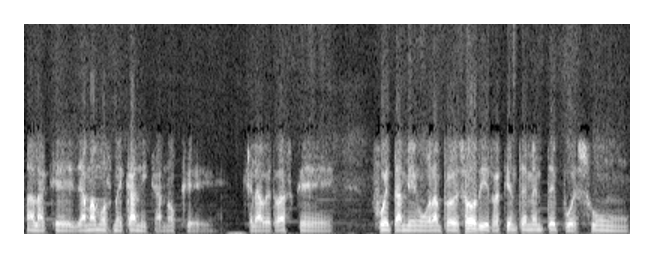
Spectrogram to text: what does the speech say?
a la que llamamos mecánica, ¿no? Que, que la verdad es que fue también un gran profesor y recientemente pues un,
